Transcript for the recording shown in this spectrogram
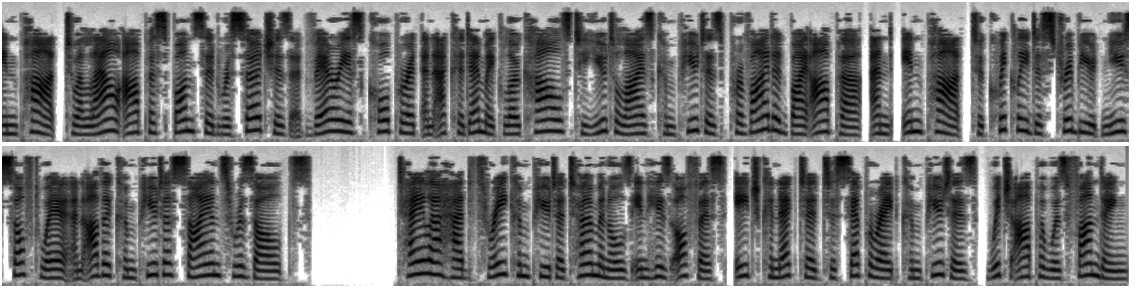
in part, to allow ARPA-sponsored researchers at various corporate and academic locales to utilize computers provided by ARPA, and, in part, to quickly distribute new software and other computer computer science results. Taylor had three computer terminals in his office, each connected to separate computers, which ARPA was funding,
